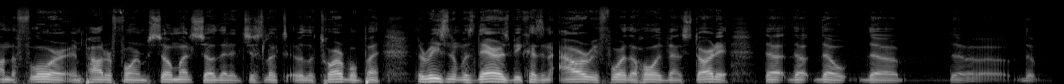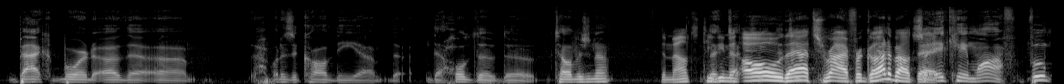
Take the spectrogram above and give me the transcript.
on the floor in powder form so much so that it just looked it looked horrible. But the reason it was there is because an hour before the whole event started, the the the the the, the backboard of the um, what is it called the um, the that holds the the television up. the mounts The TV. te- ma- oh, the that's right. I forgot about that. So that. it came off, boom,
